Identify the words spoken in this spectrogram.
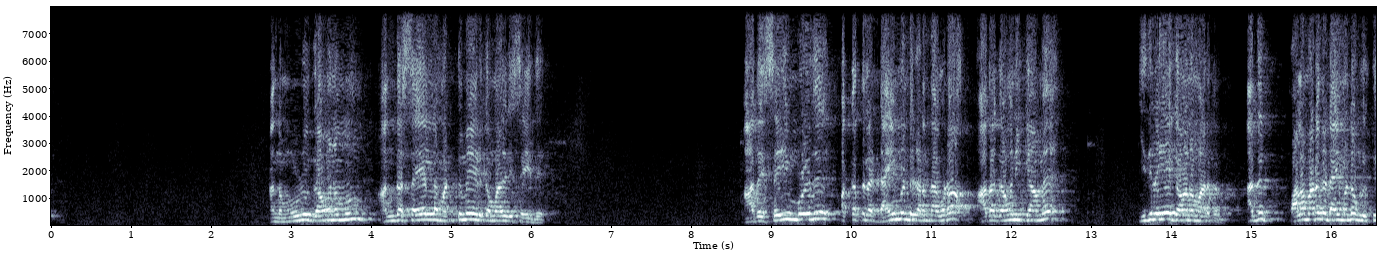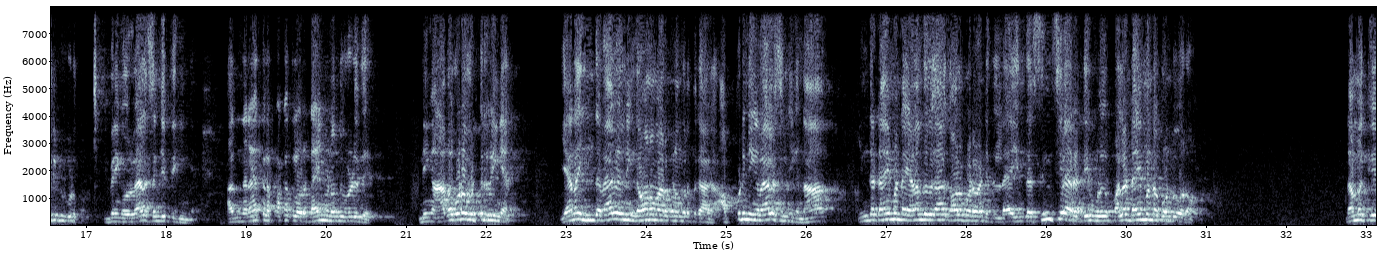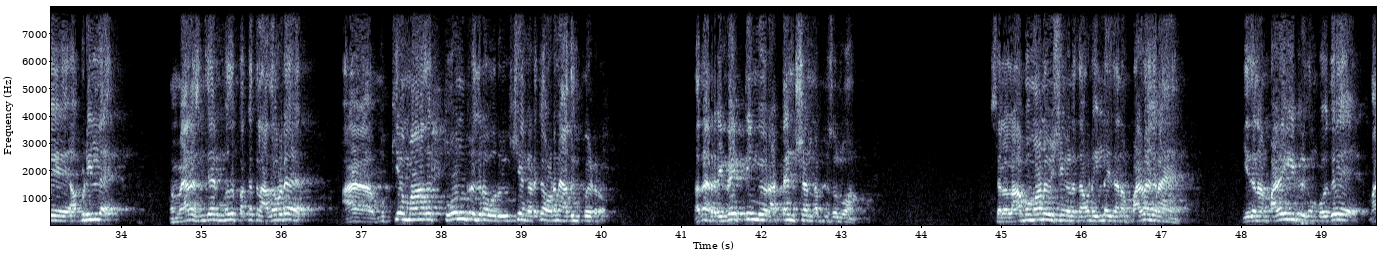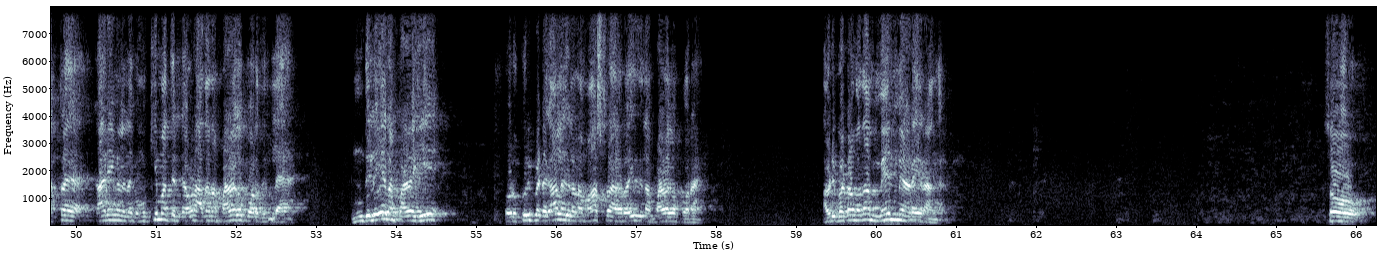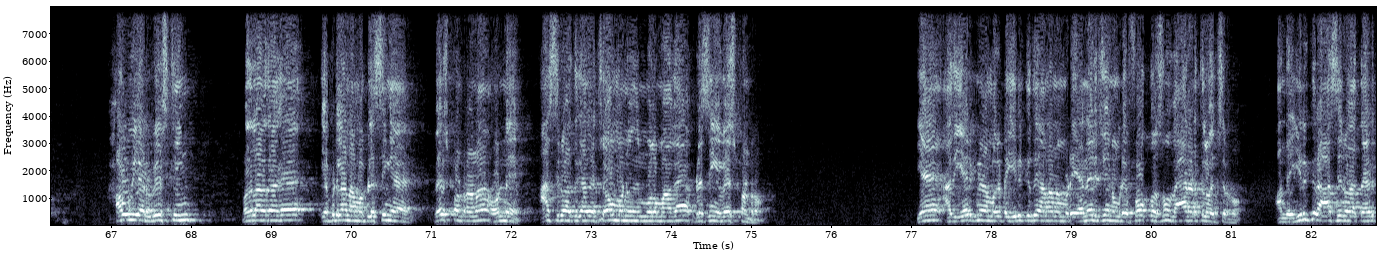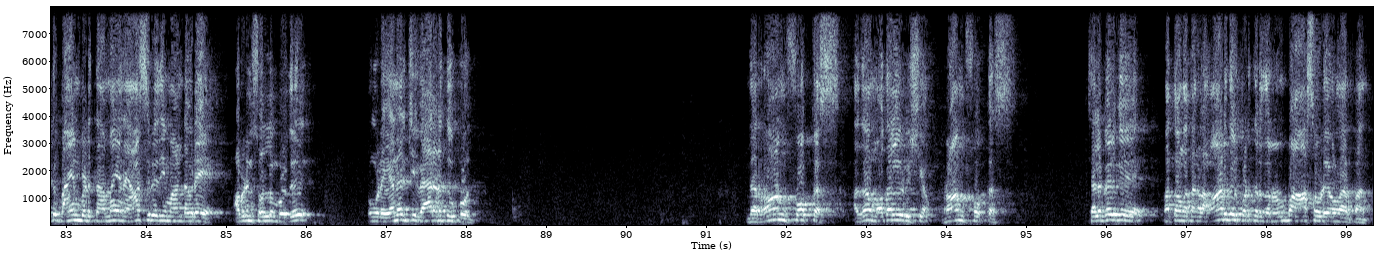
அந்த முழு கவனமும் அந்த செயல்ல மட்டுமே இருக்க மாதிரி செய்து அதை செய்யும் பொழுது பக்கத்துல டைமண்ட் கடந்தா கூட அதை கவனிக்காம இதுலயே கவனமா இருக்கணும். அது பல மடங்கு டைமண்ட் உங்களுக்கு திருப்பி கொடுக்கும். இப்ப நீங்க ஒரு வேலை செஞ்சுட்டு இருக்கீங்க. அந்த நேரத்துல பக்கத்துல ஒரு டைமண்ட் வந்து விழுது. நீங்க அதை கூட விட்டுறீங்க. ஏன்னா இந்த வேலையில நீங்க கவனமா இருக்கணுங்கிறதுக்காக. அப்படி நீங்க வேலை செஞ்சீங்கன்னா இந்த டைமண்டை இழந்ததுக்காக கவலைப்பட வேண்டியது இல்லை இந்த சின்சியாரிட்டி உங்களுக்கு பல டைமண்டை கொண்டு வரும். நமக்கு அப்படி இல்லை. நம்ம வேலை செஞ்சே இருக்கும்போது பக்கத்துல அதோட முக்கியமாக தோன்றுகிற ஒரு விஷயம் கிடைச்சா உடனே அதுக்கு போயிடுறோம். அதான் ரிவைட்டிங் யுவர் அட்டென்ஷன் அப்படின்னு சொல்லுவாங்க. சில லாபமான விஷயங்கள் இருந்தால் கூட இல்ல இதை நான் பழகுறேன். இதை நான் பழகிட்டு இருக்கும்போது மற்ற காரியங்கள் எனக்கு முக்கியமா தெரிஞ்சா கூட அதை நான் பழக போறது இல்லை இதுலயே நான் பழகி ஒரு குறிப்பிட்ட காலம் இதுல நான் மாஸ்டர் ஆகிறது இது நான் பழக போறேன். அப்படிப்பட்டவங்க தான் மேன்மை அடைகிறாங்க. So how we are wasting முதலாவதாக எப்படிலாம் நம்ம பிளெஸிங்கை வேஸ்ட் பண்றோம்னா ஒண்ணு ஆசீர்வாதத்துக்காக ஜெபம் பண்ணுவதன் மூலமாக பிளெஸிங்கை வேஸ்ட் பண்றோம். ஏன்? அது ஏற்கனவே நம்ம கிட்ட இருக்குது ஆனா நம்முடைய எனர்ஜியும் நம்முடைய ஃபோக்கஸும் வேற இடத்துல வச்சிடுறோம். அந்த இருக்கிற ஆசீர்வாதத்தை எடுத்து பயன்படுத்தாம என்னை ஆசீர்வதி மாண்டவரே அப்படின்னு சொல்லும்போது உங்களுடைய எனர்ஜி வேற இடத்துக்கு போகுது. இந்த ராங் ஃபோக்கஸ் அதுதான் முதல் விஷயம். ராங் ஃபோக்கஸ் சில பேருக்கு மற்றவங்க தங்களை ஆறுதல் படுத்துறது ரொம்ப ஆசையுடையவங்களா இருப்பாங்க.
